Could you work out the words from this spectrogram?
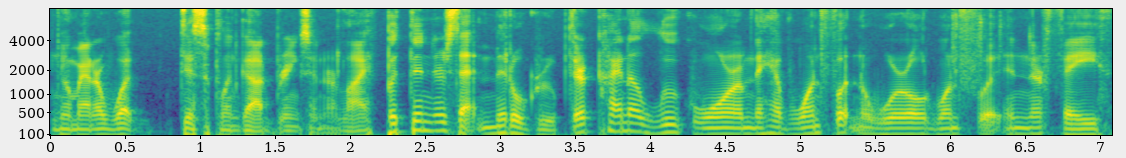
no matter what discipline God brings in their life. But then there's that middle group. They're kind of lukewarm. They have one foot in the world, one foot in their faith,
